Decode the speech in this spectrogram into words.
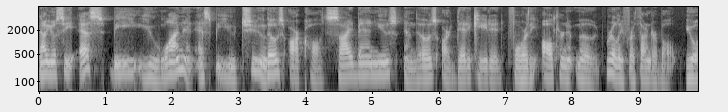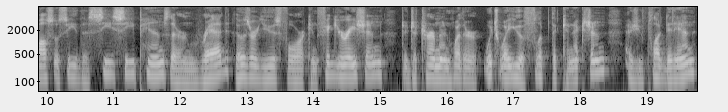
Now you'll see SBU1 and SBU2. Those are called sideband use and those are dedicated for the alternate mode, really for Thunderbolt. You also see the CC pins that are in red. Those are used for configuration to determine whether which way you have flipped the connection as you plugged it in.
